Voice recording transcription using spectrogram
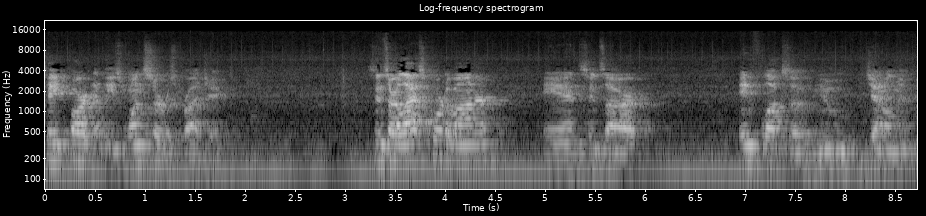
Take part in at least one service project. Since our last Court of Honor, and since our influx of new gentlemen,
